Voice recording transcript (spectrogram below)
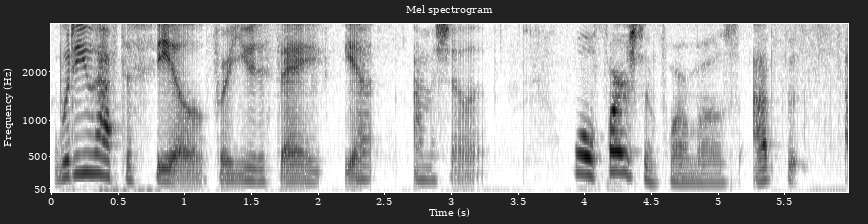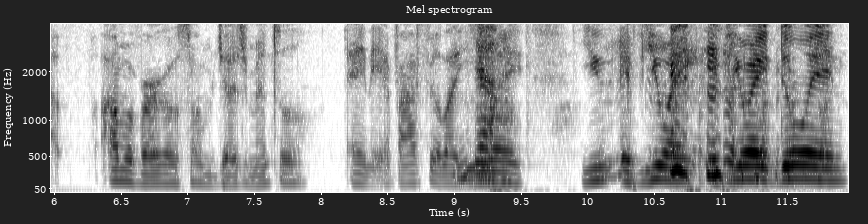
what do you have to feel for you to say, "Yeah, I'm gonna show up." Well, first and foremost, I, am a Virgo, so I'm judgmental. And if I feel like No. you ain't you, if you ain't if you ain't doing,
